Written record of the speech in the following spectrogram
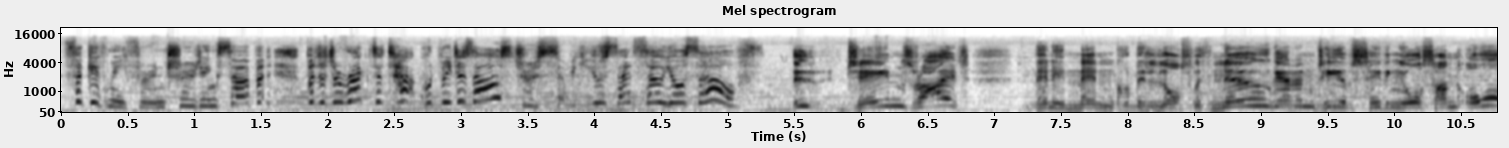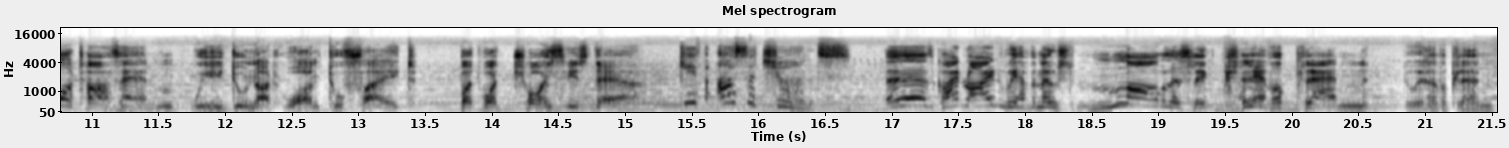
Forgive me for intruding, sir, but, but a direct attack would be disastrous. You said so yourself. Uh, Jane's right. Many men could be lost with no guarantee of saving your son or Tarzan. We do not want to fight. But what choice is there? Give us a chance. That's quite right. We have the most marvelously clever plan. Do we have a plan?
